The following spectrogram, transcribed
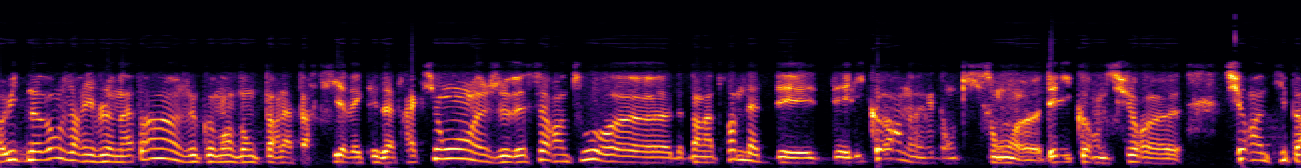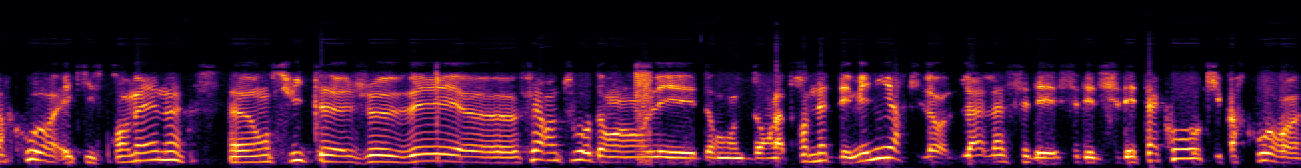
alors 8-9 ans, j'arrive le matin, je commence donc par la partie avec les attractions, je vais faire un tour euh, dans la promenade des, des, licornes, donc qui sont euh, des licornes sur euh, sur un petit parcours et qui se promènent. ensuite, je vais faire un tour dans les dans, dans la promenade des menhirs, qui là là c'est des des, des tacos qui parcourent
